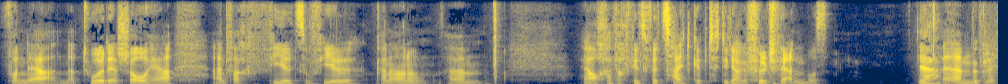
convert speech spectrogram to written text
von der Natur der Show her einfach viel zu viel, keine Ahnung, ähm, ja auch einfach viel zu viel Zeit gibt, die da gefüllt werden muss. Ja, Ähm, wirklich.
